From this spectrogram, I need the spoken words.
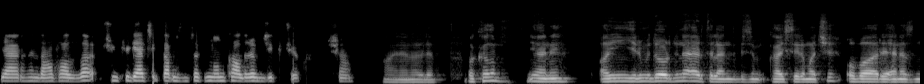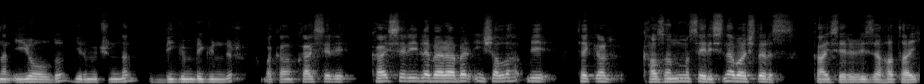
Yani hani daha fazla. Çünkü gerçekten bizim takımın onu kaldırabilecek gücü yok şu an. Aynen öyle. Bakalım yani ayın 24'üne ertelendi bizim Kayseri maçı. O bari en azından iyi oldu 23'ünden. Bir gün bir gündür. Bakalım Kayseri Kayseri ile beraber inşallah bir tekrar kazanma serisine başlarız. Kayseri, Rize, Hatay,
